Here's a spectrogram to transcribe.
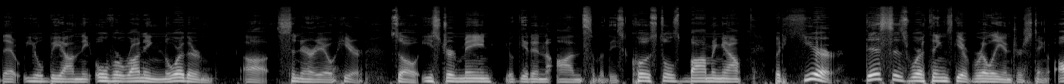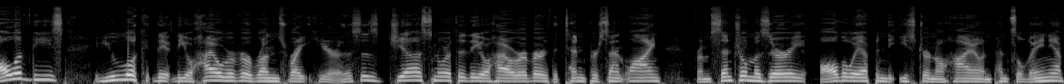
that you'll be on the overrunning northern uh, scenario here. So eastern Maine, you'll get in on some of these coastals bombing out. But here, this is where things get really interesting. All of these, if you look, the, the Ohio River runs right here. This is just north of the Ohio River, the 10% line from central Missouri all the way up into eastern Ohio and Pennsylvania.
